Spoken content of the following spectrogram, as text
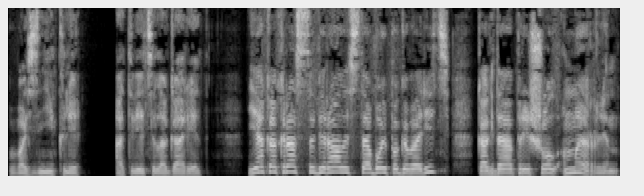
возникли», — ответила Гарриет. «Я как раз собиралась с тобой поговорить, когда пришел Мерлин.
